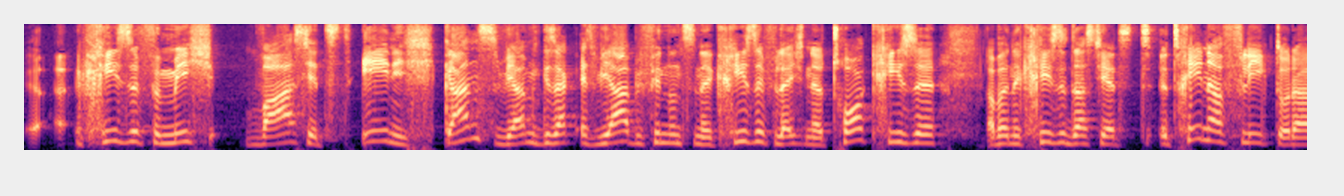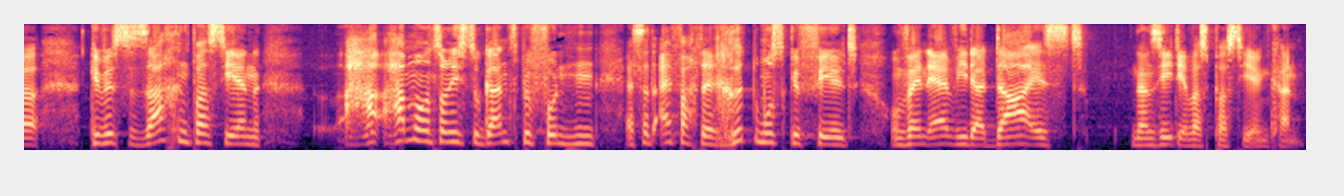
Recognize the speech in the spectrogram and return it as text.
äh, Krise für mich war es jetzt eh nicht ganz. Wir haben gesagt, ja, wir befinden uns in der Krise, vielleicht in der Torkrise, aber eine Krise, dass jetzt Trainer fliegt oder gewisse Sachen passieren, haben wir uns noch nicht so ganz befunden. Es hat einfach der Rhythmus gefehlt und wenn er wieder da ist, dann seht ihr, was passieren kann.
